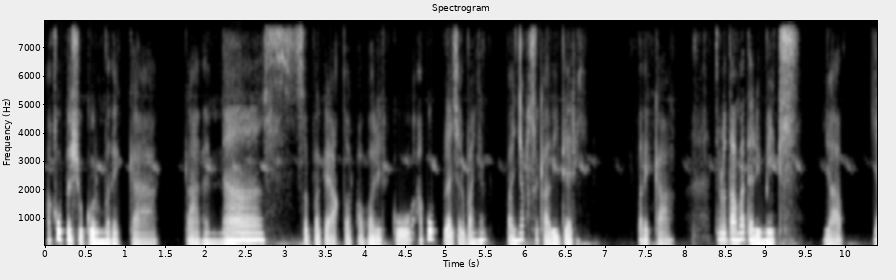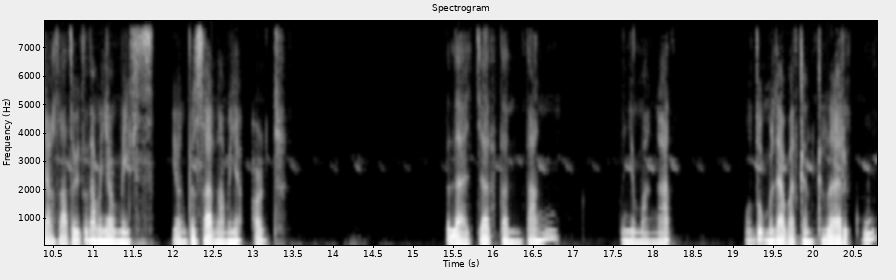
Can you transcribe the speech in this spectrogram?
aku bersyukur mereka karena sebagai aktor favoritku aku belajar banyak banyak sekali dari mereka terutama dari Mix yap yang satu itu namanya Mix yang besar namanya Art belajar tentang penyemangat untuk mendapatkan gelarku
